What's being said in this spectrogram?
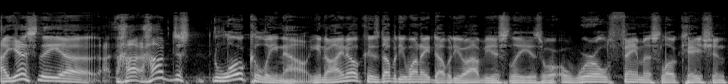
I guess the uh, how, how just locally now. You know, I know because W1AW obviously is a world famous location,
